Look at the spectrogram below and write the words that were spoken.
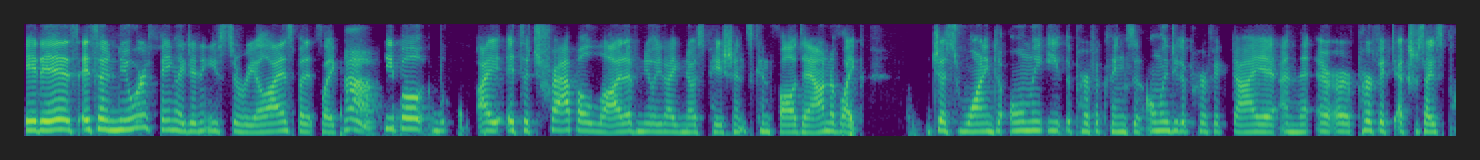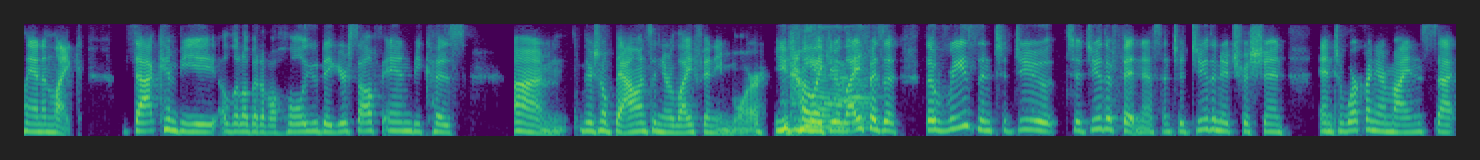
It is. It's a newer thing I didn't used to realize, but it's like huh. people. I. It's a trap. A lot of newly diagnosed patients can fall down of like just wanting to only eat the perfect things and only do the perfect diet and the or, or perfect exercise plan and like that can be a little bit of a hole you dig yourself in because um there's no balance in your life anymore you know yeah. like your life is a the reason to do to do the fitness and to do the nutrition and to work on your mindset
